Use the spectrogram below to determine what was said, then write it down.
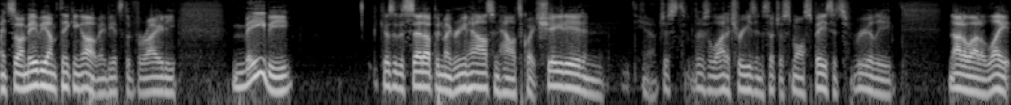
And so maybe I'm thinking, oh, maybe it's the variety. Maybe because of the setup in my greenhouse and how it's quite shaded and you know just there's a lot of trees in such a small space it's really not a lot of light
